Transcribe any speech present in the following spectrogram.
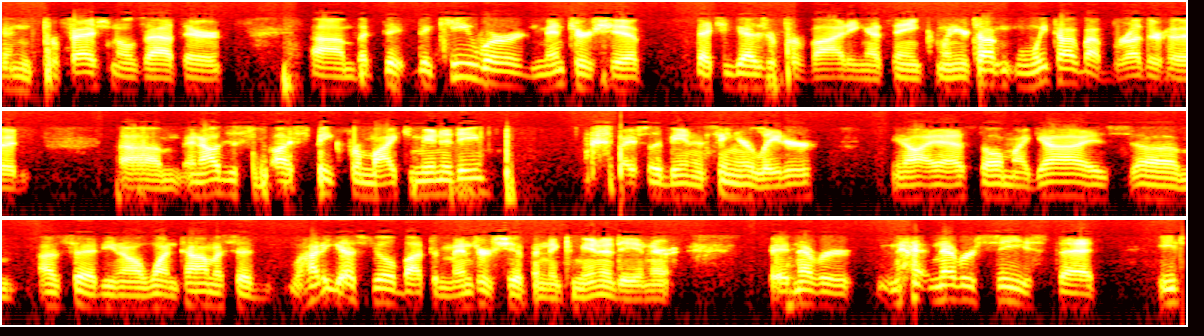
and professionals out there. Um, but the the key word mentorship that you guys are providing, I think, when you're talking when we talk about brotherhood, um, and I'll just I speak from my community, especially being a senior leader you know, I asked all my guys, um, I said, you know, one time I said, well, how do you guys feel about the mentorship in the community? And it never, never ceased that each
